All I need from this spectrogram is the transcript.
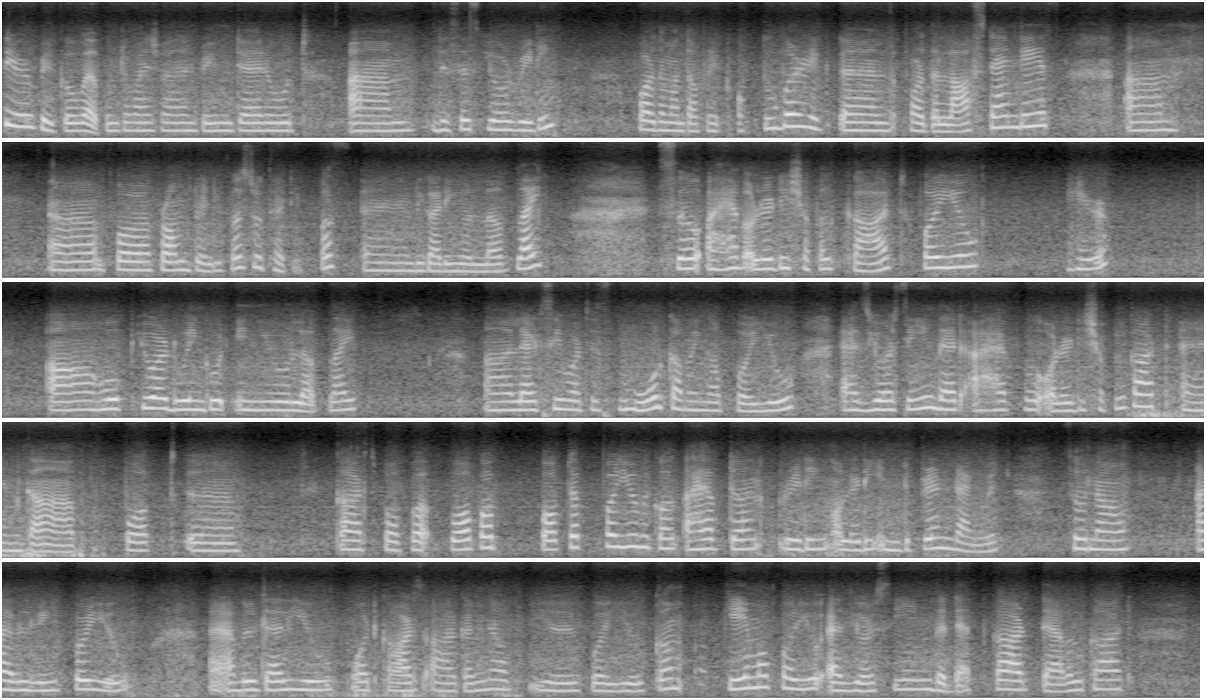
there, Virgo. Welcome to my channel Dream Tarot. Um, this is your reading for the month of October uh, for the last 10 days um, uh, for from 21st to 31st uh, regarding your love life. So I have already shuffled card for you here. Uh, hope you are doing good in your love life. Uh, let's see what is more coming up for you as you are seeing that I have already shuffled card and uh, uh, cards pop up, pop up popped up for you because I have done reading already in different language. So now I will read for you. And I will tell you what cards are coming up for you. Come came up for you as you are seeing the death card devil card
